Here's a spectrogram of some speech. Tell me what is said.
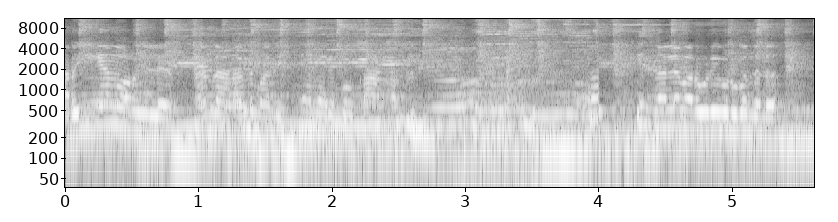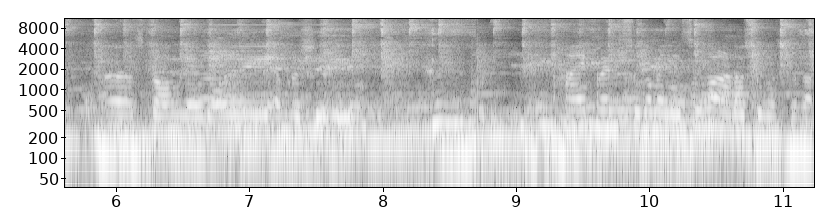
അറിയിക്കാന്ന് പറഞ്ഞില്ലേ? എന്താണ്? അത് മതി. ഞാൻ വരുമ്പോൾ കാണണം നല്ല മറുപടി കൊടുക്കുന്നുണ്ട്. സ്ട്രോങ് ലേഡി അപ്രീഷിയേറ്റ് ചെയ്യും. ഹായ് ഫ്രണ്ട്സ് സുഖമല്ലേ? സുഖമാണോ? സുഖം സുഖം.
